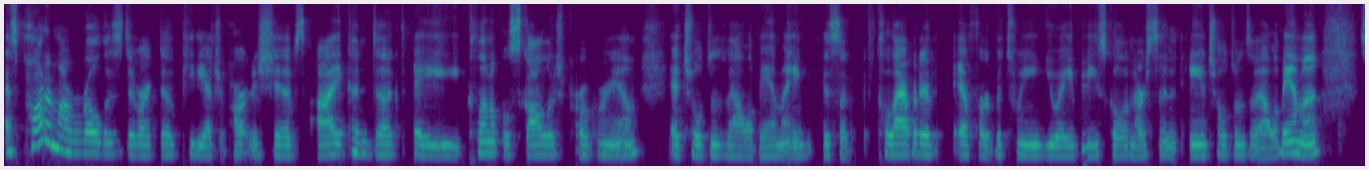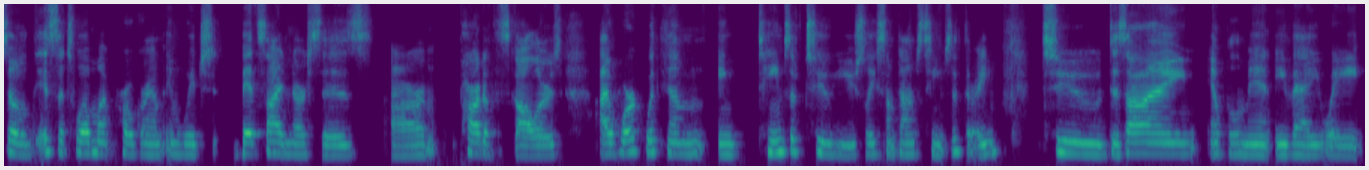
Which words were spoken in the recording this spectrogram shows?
as part of my role as Director of Pediatric Partnerships, I conduct a clinical scholars program at Children's of Alabama. It's a collaborative effort between UAB School of Nursing and Children's of Alabama. So it's a 12 month program in which bedside nurses are part of the scholars. I work with them in teams of two, usually, sometimes teams of three, to design, implement, evaluate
